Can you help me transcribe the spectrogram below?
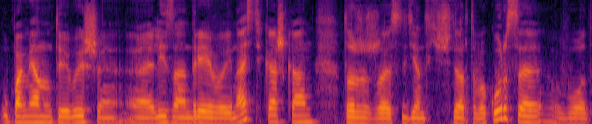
упомянутые выше э, Лиза Андреева и Настя Кашкан, тоже же студентки четвертого курса, вот,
